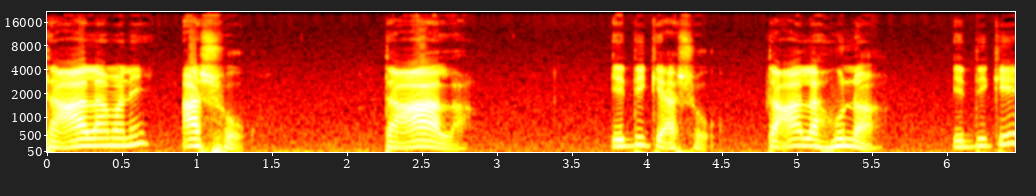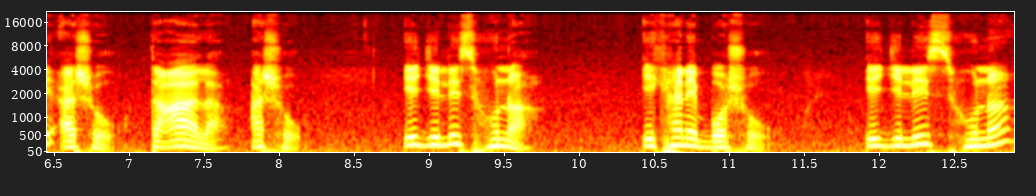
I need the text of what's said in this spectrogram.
তাআলা মানে আসো, তাআলা। এদিকে আসো, তাআলা হুনা। এদিকে আসো, তাআলা, আসো। এজলিস হুনা, এখানে বসো। এ এজলিস হুনা,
